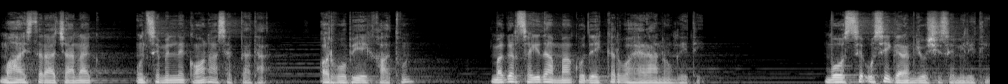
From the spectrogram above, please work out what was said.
وہاں اس طرح اچانک ان سے ملنے کون آ سکتا تھا؟ اور وہ بھی ایک خاتون؟ مگر سعیدہ اماں کو دیکھ کر وہ حیران ہو گئی تھی۔ وہ اس سے اسی گرم جوشی سے ملی تھی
